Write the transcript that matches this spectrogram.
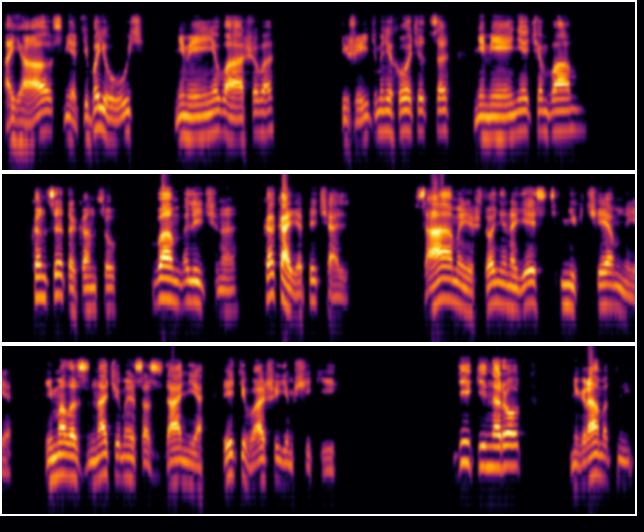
А я смерти боюсь, не менее вашего. И жить мне хочется не менее, чем вам. В конце-то концов, вам лично какая печаль? Самые, что ни на есть, никчемные, и малозначимые создания эти ваши ямщики. Дикий народ, неграмотный,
